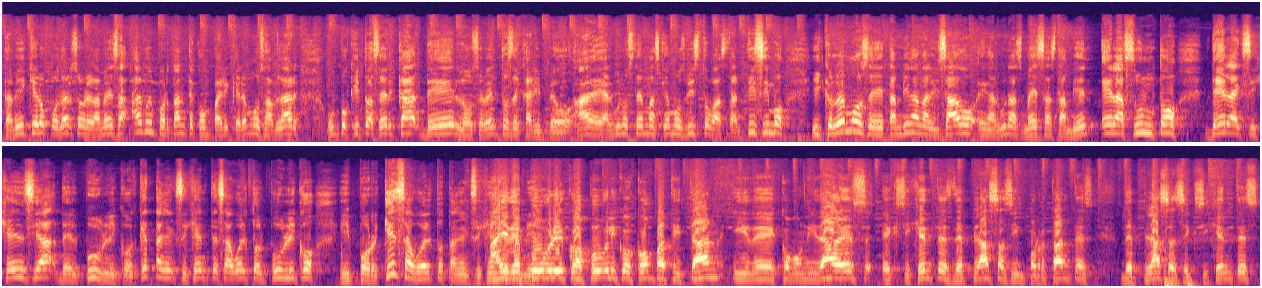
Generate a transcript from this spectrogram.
también quiero poner sobre la mesa algo importante, compa Eric. Queremos hablar un poquito acerca de los eventos de Jaripeo. Hay algunos temas que hemos visto bastantísimo y que lo hemos eh, también analizado en algunas mesas también. El asunto de la exigencia del público. ¿Qué tan exigente se ha vuelto el público y por qué se ha vuelto tan exigente Hay de también? público a público, compa Titán, y de comunidades exigentes, de plazas importantes, de plazas exigentes,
